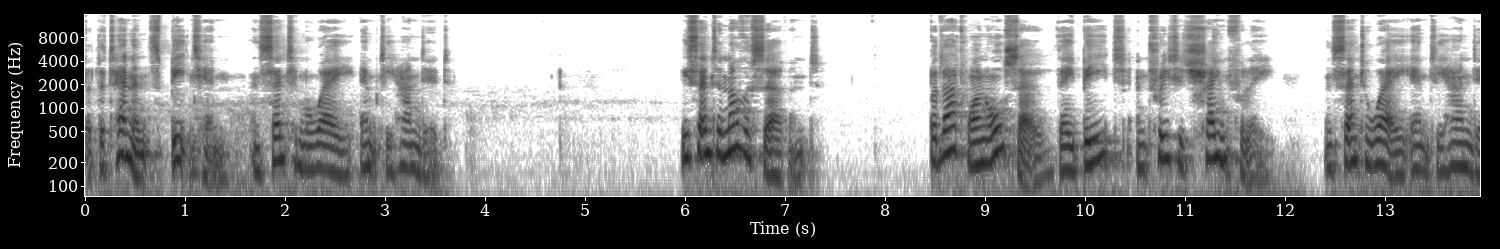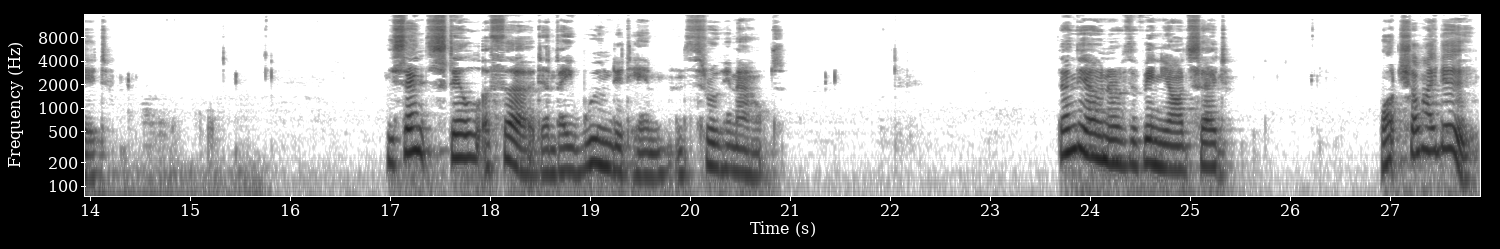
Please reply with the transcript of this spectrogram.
But the tenants beat him and sent him away empty handed. He sent another servant, but that one also they beat and treated shamefully and sent away empty handed. He sent still a third, and they wounded him and threw him out. Then the owner of the vineyard said, What shall I do?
